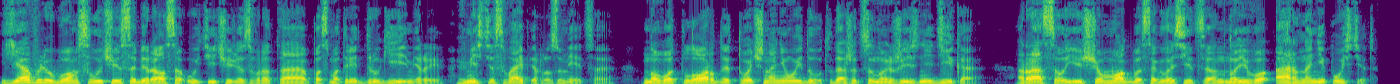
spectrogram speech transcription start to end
«Я в любом случае собирался уйти через врата, посмотреть другие миры, вместе с Вайпер, разумеется. Но вот лорды точно не уйдут, даже ценой жизни Дика. Рассел еще мог бы согласиться, но его Арна не пустит.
